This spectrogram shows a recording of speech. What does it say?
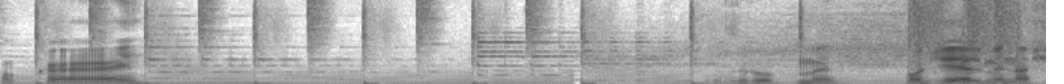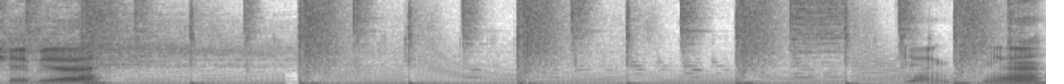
Okej. Zróbmy, podzielmy na siebie. Pięknie.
